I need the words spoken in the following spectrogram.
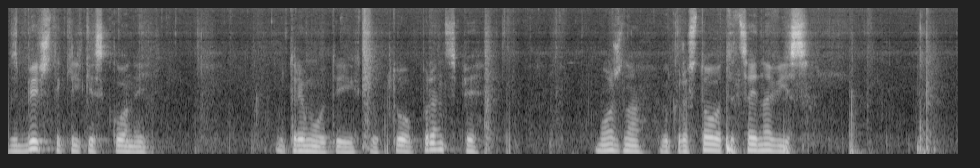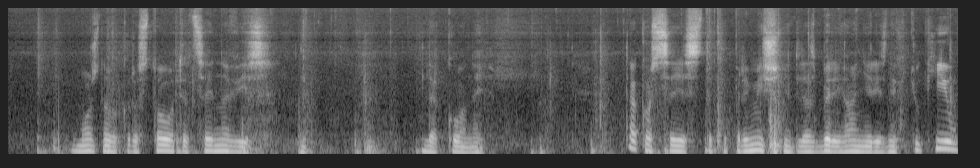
збільшити кількість коней, утримувати їх тут, то в принципі можна використовувати цей навіс. Можна використовувати цей навіс для коней. Також це є таке приміщення для зберігання різних тюків.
